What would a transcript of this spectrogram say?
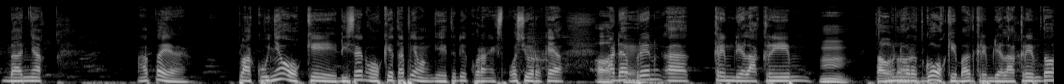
banyak apa ya pelakunya oke desain oke tapi emang ya itu dia kurang exposure kayak ada Oke. brand eh, Cream de la Cream Hmm. Tahu menurut gue oke banget Cream de la Cream tuh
